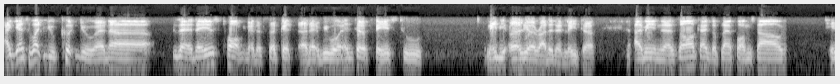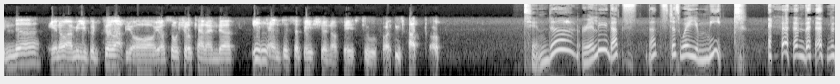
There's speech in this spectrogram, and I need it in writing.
I guess what you could do, and uh, there, there is talk that the circuit uh, that we will enter phase two, maybe earlier rather than later. I mean, there's all kinds of platforms now. Tinder, you know, I mean, you could fill up your your social calendar in anticipation of phase two, for example. Tinder? Really? That's that's just where you meet. and then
